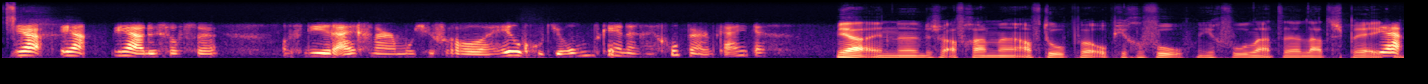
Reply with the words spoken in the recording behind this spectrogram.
Ja, ja, ja dus als, als diereigenaar moet je vooral heel goed je hond kennen en goed naar hem kijken. Ja, en uh, dus afgaan uh, af en toe op, uh, op je gevoel. Je gevoel laten, laten spreken. Ja.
